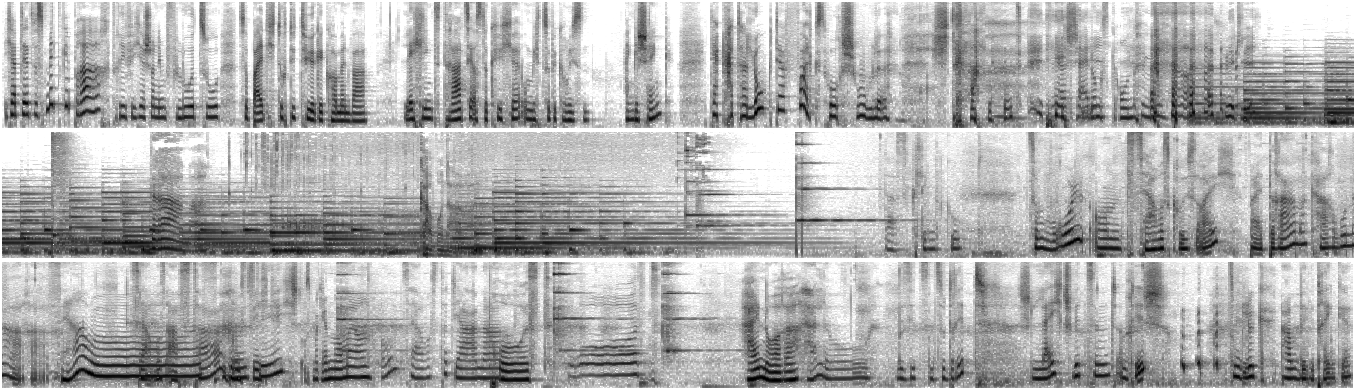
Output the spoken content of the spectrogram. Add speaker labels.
Speaker 1: Ich habe dir etwas mitgebracht, rief ich ihr schon im Flur zu, sobald ich durch die Tür gekommen war. Lächelnd trat sie aus der Küche, um mich zu begrüßen. Ein Geschenk? Der Katalog der Volkshochschule. Strahlend.
Speaker 2: Der Scheidungsgrund für mich.
Speaker 1: Wirklich. Drama.
Speaker 3: Carbonara.
Speaker 2: Klingt gut. Zum Wohl und Servus, grüß euch bei Drama Carbonara.
Speaker 4: Servus.
Speaker 2: Servus Asta,
Speaker 4: Grüß dich. Stoß mal gleich nochmal an.
Speaker 2: Und Servus Tatjana.
Speaker 1: Prost.
Speaker 2: Prost.
Speaker 1: Hi Nora.
Speaker 2: Hallo. Wir sitzen zu dritt, leicht schwitzend am Tisch. Zum Glück haben wir Getränke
